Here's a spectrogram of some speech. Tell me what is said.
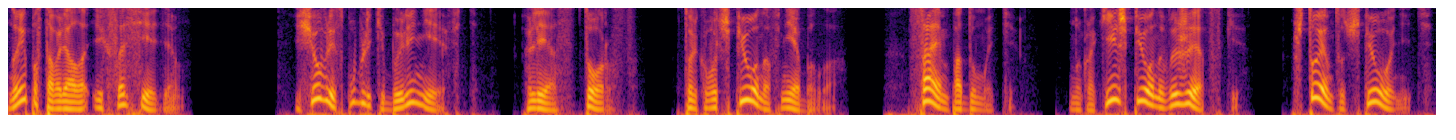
но и поставляла их соседям. Еще в республике были нефть, лес, торф. Только вот шпионов не было. Сами подумайте. Ну какие шпионы в Ижевске? Что им тут шпионить?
